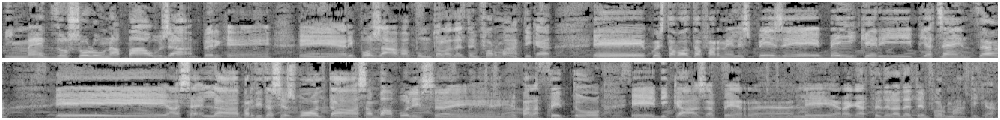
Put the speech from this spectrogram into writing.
in mezzo solo una pausa perché eh, riposava appunto la Delta Informatica e questa volta a farne le spese Bakery Piacenza e la partita si è svolta a Sambapolis, eh, palazzetto eh, di casa per eh, le ragazze della Delta Informatica.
